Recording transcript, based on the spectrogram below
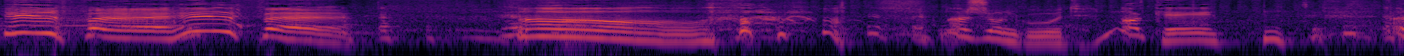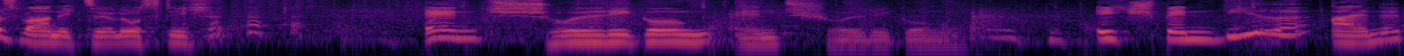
Hilfe! Hilfe! Oh. Na schon gut. Okay. Das war nicht sehr lustig. Entschuldigung, Entschuldigung. Ich spendiere eine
